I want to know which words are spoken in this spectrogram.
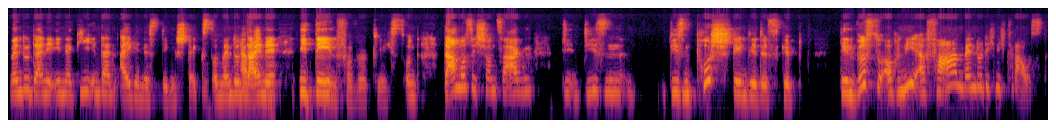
wenn du deine Energie in dein eigenes Ding steckst und wenn du Absolut. deine Ideen verwirklichst. Und da muss ich schon sagen, die, diesen, diesen Push, den dir das gibt, den wirst du auch nie erfahren, wenn du dich nicht traust.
